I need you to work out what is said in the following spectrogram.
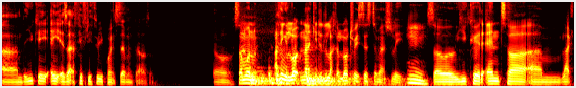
Um, the UK 8 is at 53.7 thousand. So someone, I think Nike did like a lottery system actually. So you could enter um, like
